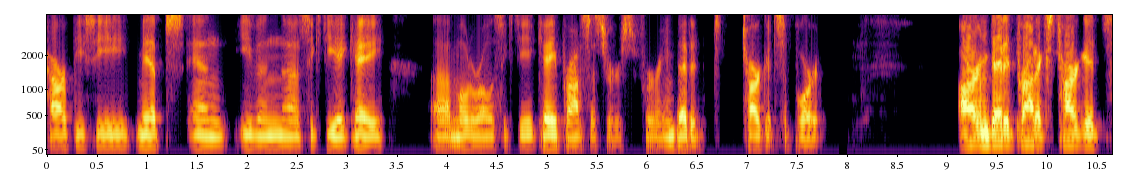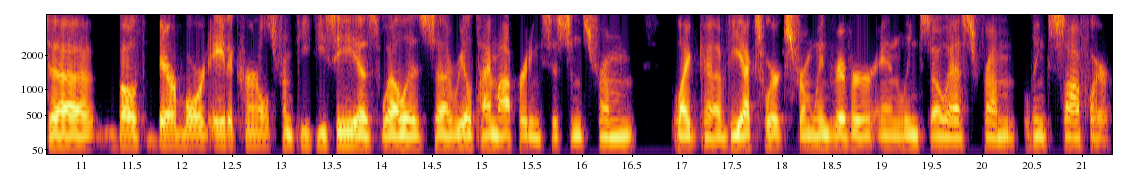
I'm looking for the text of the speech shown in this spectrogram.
PowerPC, MIPS, and even uh, 68K, uh, Motorola 68K processors for embedded target support. Our embedded products target uh, both bareboard Ada kernels from PTC as well as uh, real-time operating systems from like uh, VxWorks from Wind River and Lynx OS from Lynx Software.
